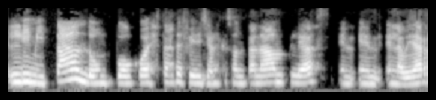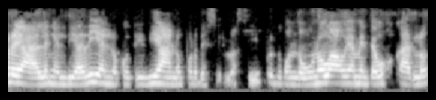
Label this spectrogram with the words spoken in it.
limitando un poco estas definiciones que son tan amplias en, la vida real, en el día a día, en lo cotidiano, por decirlo así, porque cuando uno va obviamente a buscarlo,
